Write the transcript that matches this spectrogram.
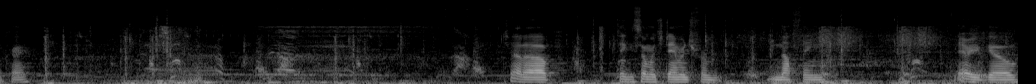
Okay. Shut up. Taking so much damage from nothing. There you go.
